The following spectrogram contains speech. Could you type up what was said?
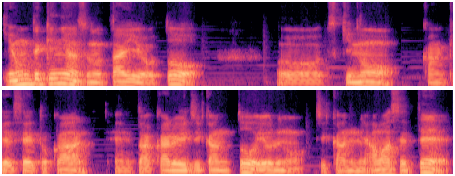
基本的にはその太陽とお月の関係性とか、えーと明るい時間と夜の時間に合わせて、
